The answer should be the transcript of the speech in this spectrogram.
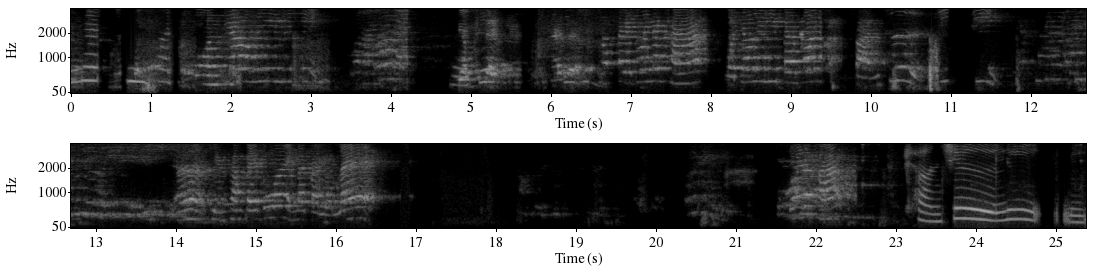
นน่ารักเจ้าลี่ลี่ เดี๋ยวไม่เสกาแฟด้วยนะคะ เจ้าลี่ลี่แปลว่าฉันชื่อที่ที่เออเขียนคำแปลด้วยในประโยคแรก ด้วยนะคะ ฉันชื่อลี่ลี่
